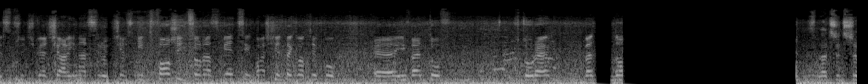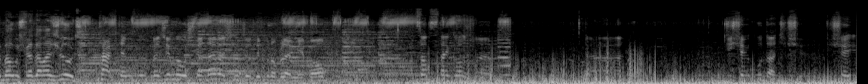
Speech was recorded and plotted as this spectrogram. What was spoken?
y, sprzeciwiać się alienacji rodzicielskiej, tworzyć coraz więcej właśnie tego typu e, eventów, które będą Znaczy trzeba uświadamiać ludzi. tak, ten, będziemy uświadamiać ludziom o tym problemie, bo co z tego, że dzisiaj uda ci się, dzisiaj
